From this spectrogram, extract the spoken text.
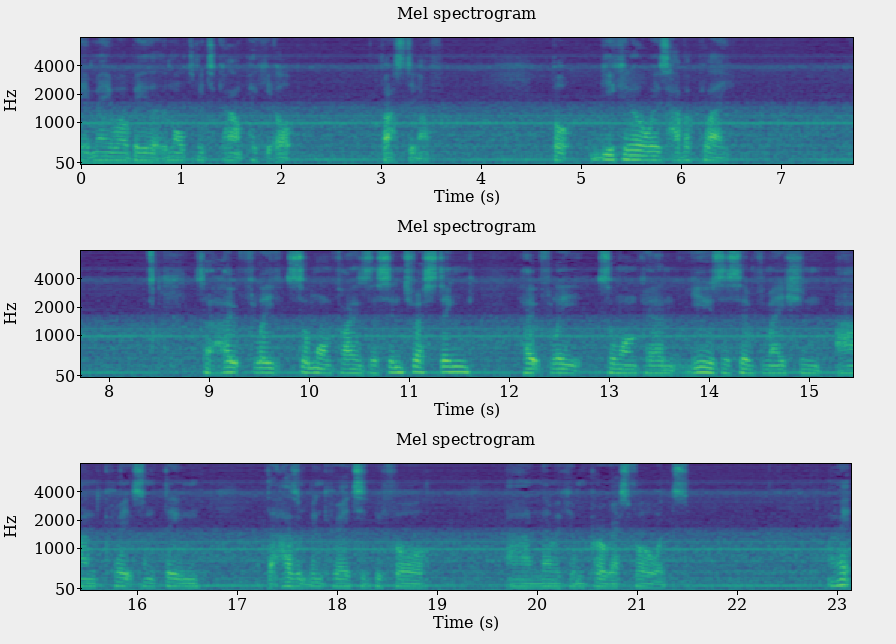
it may well be that the multimeter can't pick it up fast enough but you can always have a play. So hopefully someone finds this interesting. Hopefully someone can use this information and create something that hasn't been created before and then we can progress forwards. Alright,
